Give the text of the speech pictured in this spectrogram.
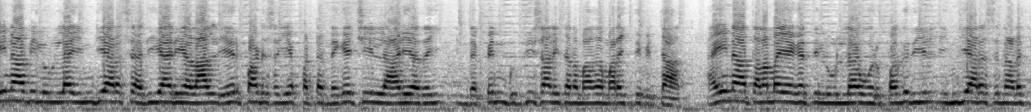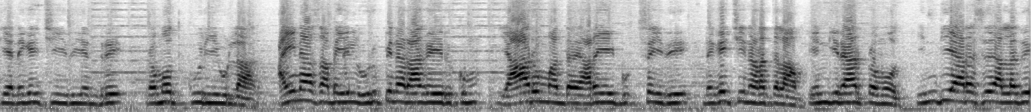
ஐநாவில் உள்ள இந்திய அரசு அதிகாரிகளால் ஏற்பாடு செய்யப்பட்ட நிகழ்ச்சியில் ஆடியதை இந்த பெண் புத்திசாலித்தனமாக மறைத்து விட்டார் ஐநா தலைமையகத்தில் உள்ள ஒரு பகுதியில் இந்திய அரசு நடத்திய நிகழ்ச்சி இது என்று பிரமோத் கூறியுள்ளார். ஐநா சபையில் உறுப்பினராக இருக்கும் யாரும் அந்த அறையை புக் செய்து நிகழ்ச்சி நடத்தலாம் என்கிறார் பிரமோத். இந்திய அரசு அல்லது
